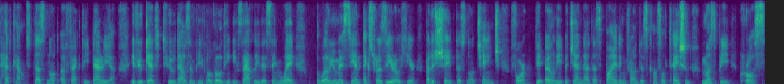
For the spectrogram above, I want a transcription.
headcount does not affect the area. If you get 2,000 people voting exactly the same way, well, you may see an extra zero here, but the shape does not change. For the only agenda that's binding from this consultation must be cross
